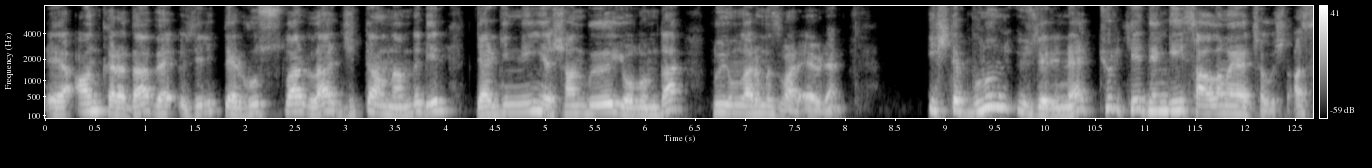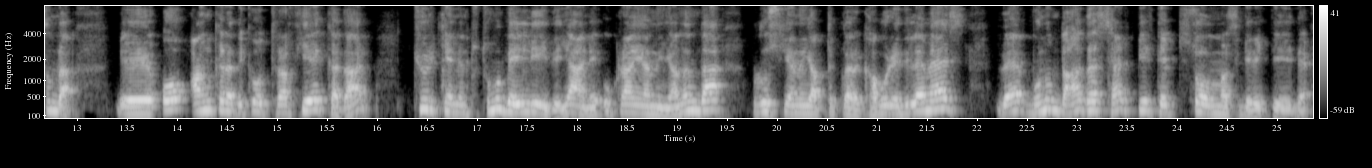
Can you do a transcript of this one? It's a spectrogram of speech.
e, Ankara'da ve özellikle Ruslarla ciddi anlamda bir gerginliğin yaşandığı yolunda duyumlarımız var Evren. İşte bunun üzerine Türkiye dengeyi sağlamaya çalıştı. Aslında e, o Ankara'daki o trafiğe kadar Türkiye'nin tutumu belliydi. Yani Ukrayna'nın yanında Rusya'nın yaptıkları kabul edilemez ve bunun daha da sert bir tepkisi olması gerektiğiydi.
